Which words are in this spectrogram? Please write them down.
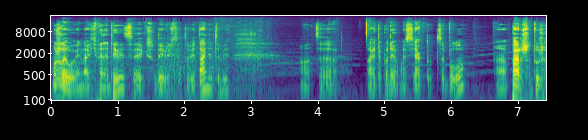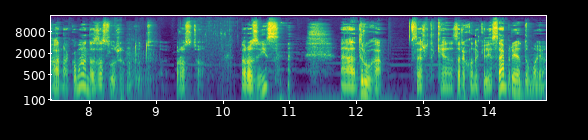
Можливо, він навіть мене дивиться. Якщо дивишся, то вітання тобі. От, давайте подивимось, як тут це було. Перша дуже гарна команда, заслужено тут просто розніс. Друга, все ж таки, за рахунок Елісебри, я думаю.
